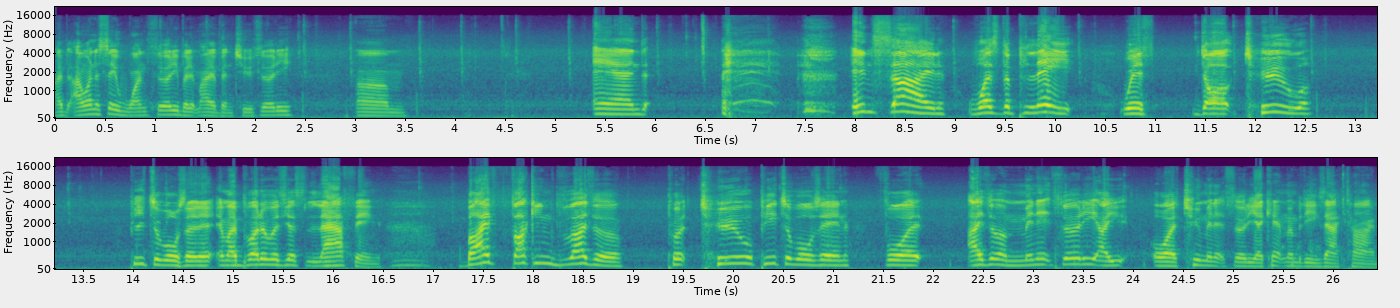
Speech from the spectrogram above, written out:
I, I want to say 130, but it might have been 230. Um, and inside was the plate with the two pizza rolls in it, and my brother was just laughing. My fucking brother put two pizza rolls in for either a minute 30 I, or a 2 minute 30, I can't remember the exact time,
